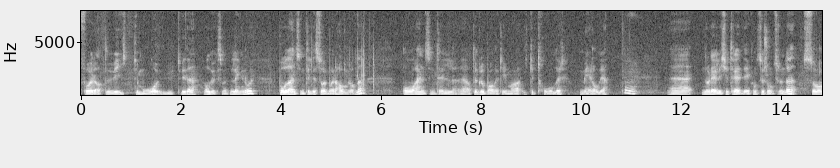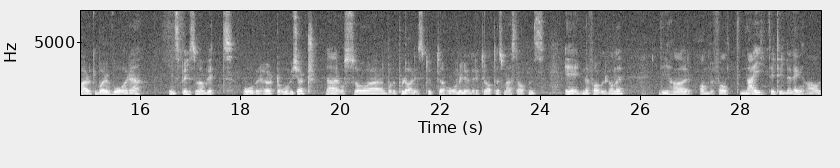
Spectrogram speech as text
for at vi ikke må utvide oljevirksomheten lenger nord. Både av hensyn til de sårbare havområdene og av hensyn til eh, at det globale klimaet ikke tåler mer olje. Mm. Eh, når det gjelder 23. konsesjonsrunde, så er det ikke bare våre innspill som er blitt overhørt og overkjørt. Det er også eh, både Polarinstituttet og Miljødirektoratet, som er statens egne fagorganer. De har anbefalt nei til tildeling av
